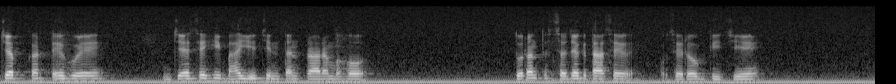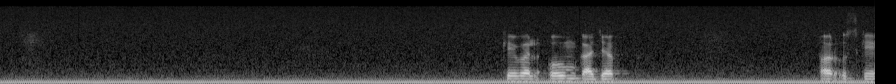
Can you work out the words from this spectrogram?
जब करते हुए जैसे ही बाह्य चिंतन प्रारंभ हो, तुरंत सजगता से उसे रोक दीजिए। केवल ओम का जप और उसके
